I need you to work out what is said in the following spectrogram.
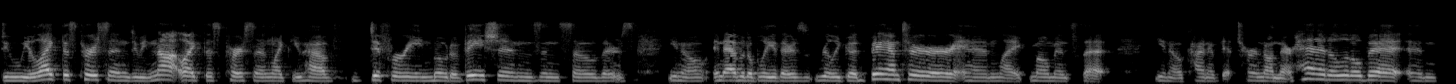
do we like this person? Do we not like this person? Like you have differing motivations and so there's you know inevitably there's really good banter and like moments that you know kind of get turned on their head a little bit and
